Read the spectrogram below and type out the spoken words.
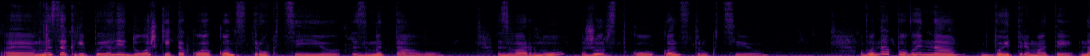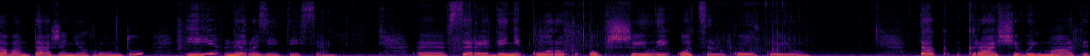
е, ми закріпили дошки такою конструкцією з металу, зварну жорстку конструкцію. Вона повинна витримати навантаження ґрунту і не розійтися. Е, Всередині короб обшили оцинковкою. Так краще виймати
